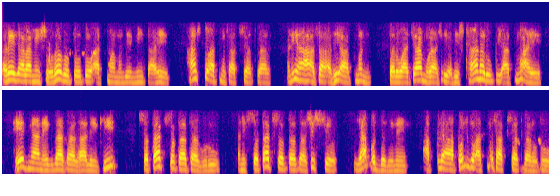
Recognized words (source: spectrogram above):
अरे ज्याला मी शोधत होतो तो आत्मा म्हणजे मीच आहे. हाच तो आत्मसाक्षात्कार. आणि हा असा अधि आत्मन सर्वाच्या मुळाशी अधिष्ठान रूपी आत्मा आहे. हे ज्ञान एकदा का झाले की स्वतःच स्वतःचा गुरु आणि स्वतःच स्वतःचा शिष्य या पद्धतीने आपल्या आपण जो आत्मसाक्षात्कार होतो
